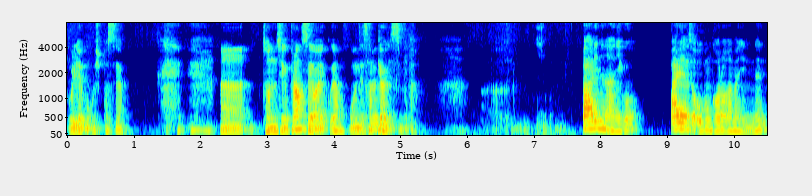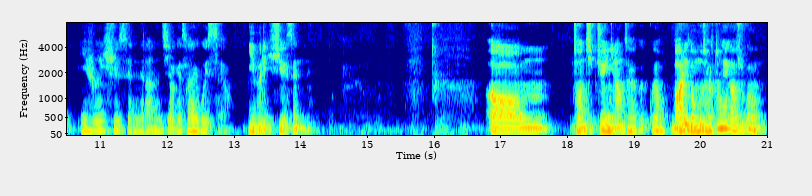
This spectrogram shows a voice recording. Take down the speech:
올려보고 싶었어요. 아, 저는 지금 프랑스에 와 있고요. 온 지 3개월 됐습니다. 파리는 아니고 파리에서 5분 걸어가면 있는 이브리 시우센느라는 지역에 살고 있어요. 이브리 시우센느 어, 음, 전 집주인이랑 살고 있고요. 말이 너무 잘 통해가지고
